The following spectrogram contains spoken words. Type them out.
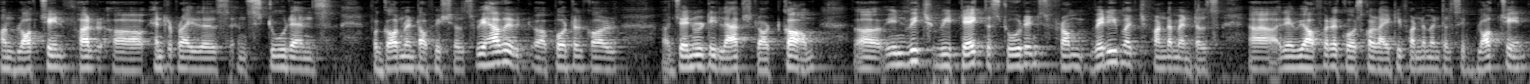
on blockchain for uh, enterprises and students, for government officials. We have a, a portal called uh, uh, in which we take the students from very much fundamentals. Uh, we offer a course called IT Fundamentals in Blockchain,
